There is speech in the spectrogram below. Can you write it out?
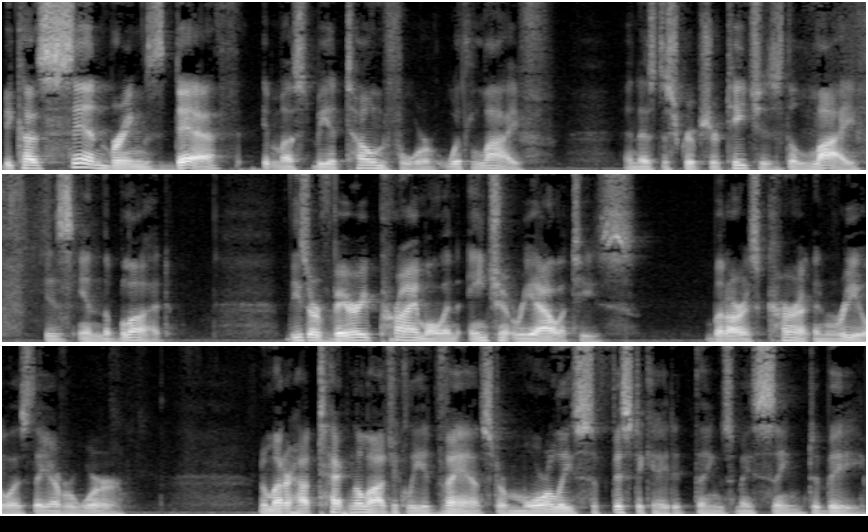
Because sin brings death, it must be atoned for with life. And as the scripture teaches, the life is in the blood. These are very primal and ancient realities, but are as current and real as they ever were. No matter how technologically advanced or morally sophisticated things may seem to be.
